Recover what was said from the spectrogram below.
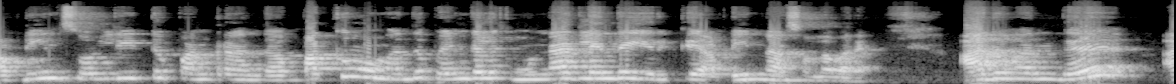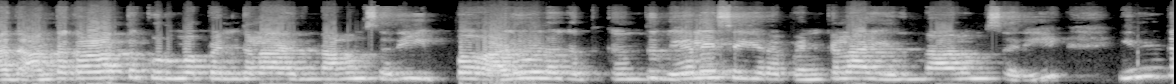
அப்படின்னு சொல்லிட்டு பண்ற அந்த பக்குவம் வந்து பெண்களுக்கு முன்னாடில இருந்தே இருக்கு அப்படின்னு நான் சொல்ல வரேன். அது வந்து அது அந்த காலத்து குடும்ப பெண்களா இருந்தாலும் சரி இப்ப அலுவலகத்துக்கு வந்து வேலை செய்யற பெண்களா இருந்தாலும் சரி இந்த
